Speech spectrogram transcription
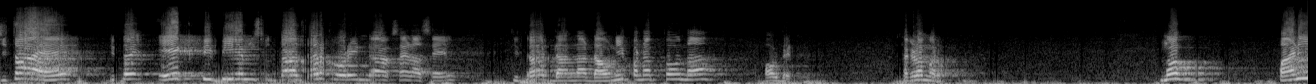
जिथं आहे तिथं एक पीपीएम सुद्धा जर क्लोरीन डायऑक्साईड असेल तिथं ना डावणी पणपतो ना पावडर सगळं मरतो. मग पाणी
